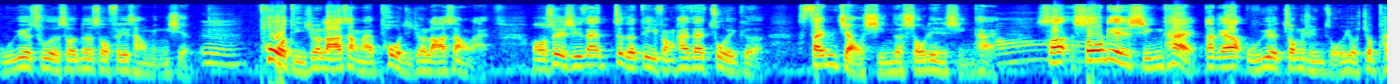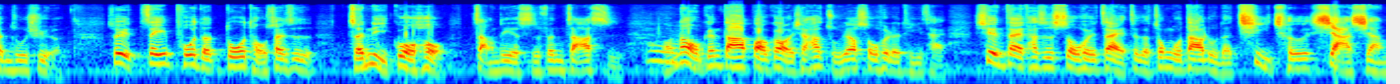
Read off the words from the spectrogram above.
五月初的时候，那时候非常明显，嗯，破底就拉上来，破底就拉上来，哦，所以其实在这个地方它在做一个三角形的收敛形态，收收敛形态大概要五月中旬左右就喷出去了，所以这一波的多头算是整理过后涨得也十分扎实，哦，那我跟大家报告一下，它主要受惠的题材，现在它是受惠在这个中国大陆的汽车下乡。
